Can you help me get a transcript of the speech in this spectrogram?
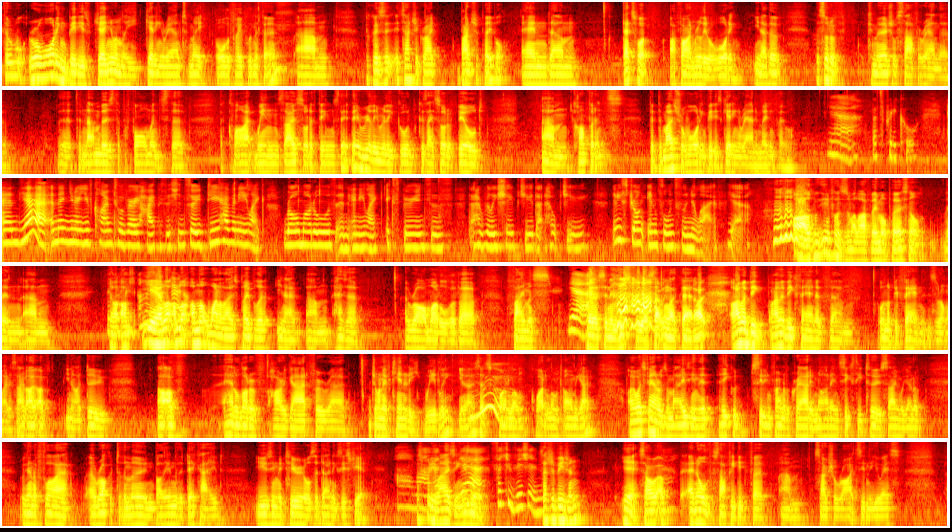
The re- rewarding bit is genuinely getting around to meet all the people in the firm um, because it, it's such a great bunch of people, and um, that's what I find really rewarding. You know, the the sort of commercial stuff around the the, the numbers, the performance, the the client wins, those sort of things. They're, they're really really good because they sort of build um, confidence. But the most rewarding bit is getting around and meeting people. Yeah, that's pretty cool. And yeah, and then you know you've climbed to a very high position. So do you have any like role models and any like experiences that have really shaped you, that helped you? Any strong influences in your life? Yeah. oh, look, the influences of my life have been more personal than. Um, I'm- oh, yeah, yeah, I'm, not, I'm, not, enough. I'm not one of those people that you know um, has a, a role model of a famous Yeah. person in history or something like that. I, I'm a big I'm a big fan of, um, well, not a big fan is the wrong way to say it. I, I've you know I do, I've had a lot of high regard for uh, John F. Kennedy. Weirdly, you know, so that's quite a Mm. long quite a long time ago. I always found it was amazing that he could sit in front of a crowd in 1962 saying we're going to we're going to fly a, a rocket to the moon by the end of the decade using materials that don't exist yet. Oh wow. That's pretty that's- amazing, isn't yeah, it? such a vision. Such a vision. Yeah, so I, and all the stuff he did for um, social rights in the US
